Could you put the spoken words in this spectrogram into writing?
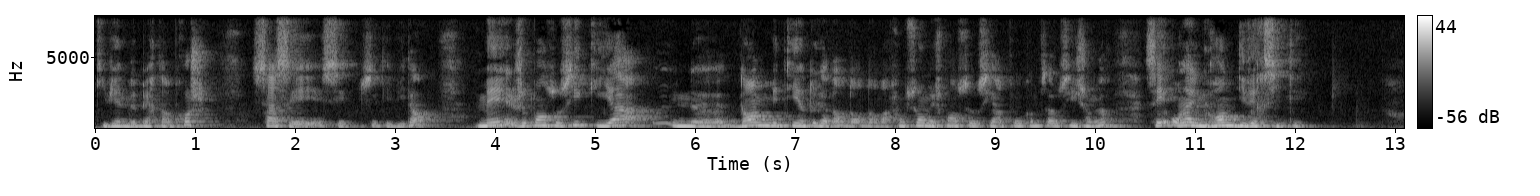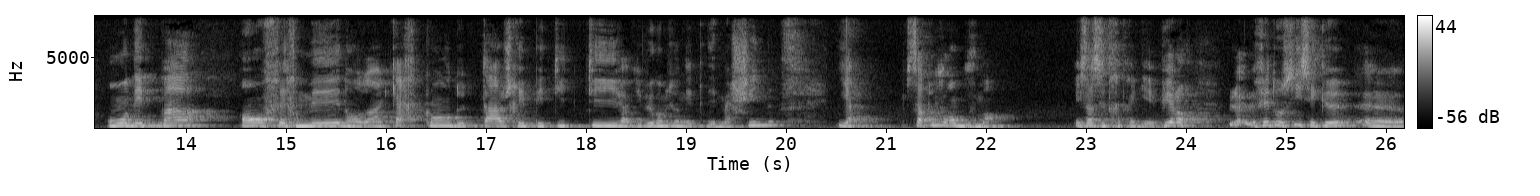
qui viennent de perte un proche. Ça, c'est, évident. Mais je pense aussi qu'il y a une dans le métier, en tout cas dans, dans, dans ma fonction, mais je pense aussi un peu comme ça aussi, c'est on a une grande diversité. On n'est pas enfermé dans un carcan de tâches répétitives, un petit peu comme si on était des machines. Il y a ça toujours en mouvement. Et ça, c'est très très gai. Puis alors, le, fait aussi, c'est que euh,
